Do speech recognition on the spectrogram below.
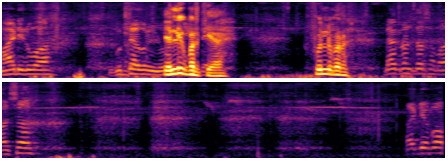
ಮಾಡಿರುವ ಗುಡ್ಡಗಳು ಎಲ್ಲಿಗೆ ಬರ್ತೀಯ? ಫುಲ್ ಬರ ಬ್ಯಾಕ್ಗ್ರೌಂಡ್ ತೋರ್ಸಪ್ಪ ಹರ್ಷ. ಹಾಗೆ ಬಾ.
